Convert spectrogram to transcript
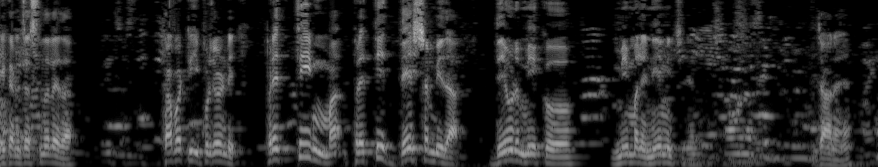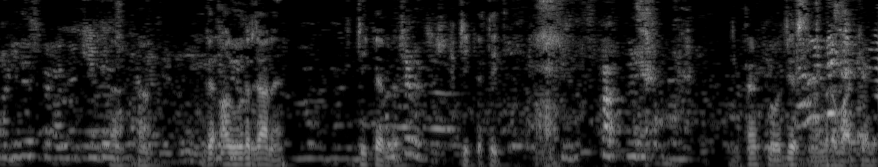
ఎక్కడి నుంచి వస్తుందా లేదా? కాబట్టి ఇప్పుడు చూడండి ప్రతి ప్రతి దేశం మీద దేవుడు మీకు మిమ్మల్ని నియమించండి. జానే? ఉదర్ జానే? టీకే టీకే టీకే. క్లోజ్ చేస్తుంది వాక్యాలు.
